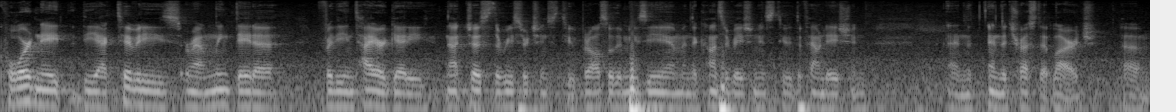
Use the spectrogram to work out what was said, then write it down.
coordinate the activities around linked data for the entire Getty, not just the Research Institute, but also the museum and the Conservation Institute, the foundation, and the, and the trust at large. Um,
